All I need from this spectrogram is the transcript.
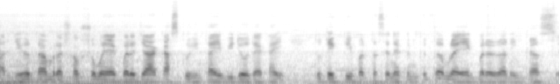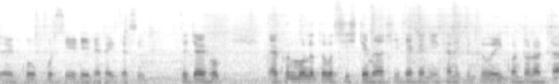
আর যেহেতু আমরা সবসময় একবারে যা কাজ করি তাই ভিডিও দেখাই, তো দেখতেই পারতেছেন এখন কিন্তু আমরা একবারে রানিং কাজ করছি, এটাই দেখাইতেছি। তো যাই হোক এখন মূলত সিস্টেমে আসি। দেখেন, এখানে কিন্তু এই কন্ট্রোলারটা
